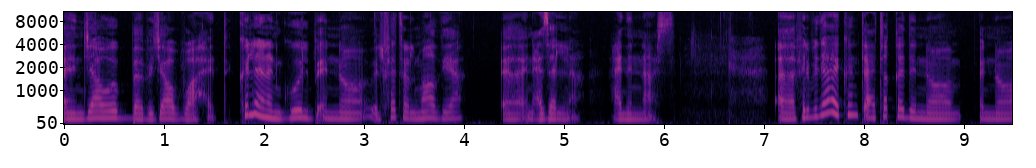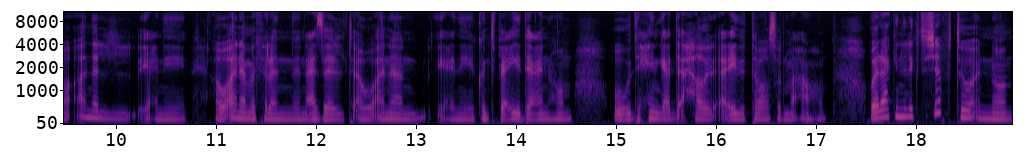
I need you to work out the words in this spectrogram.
نجاوب بجواب واحد. كلنا نقول بأنه الفترة الماضية آه، انعزلنا عن الناس. في البداية كنت أعتقد إنه إنه أنا يعني أو أنا مثلا انعزلت أو أنا يعني كنت بعيدة عنهم ودحين قاعدة أحاول أعيد التواصل معهم. ولكن اللي اكتشفته إنه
